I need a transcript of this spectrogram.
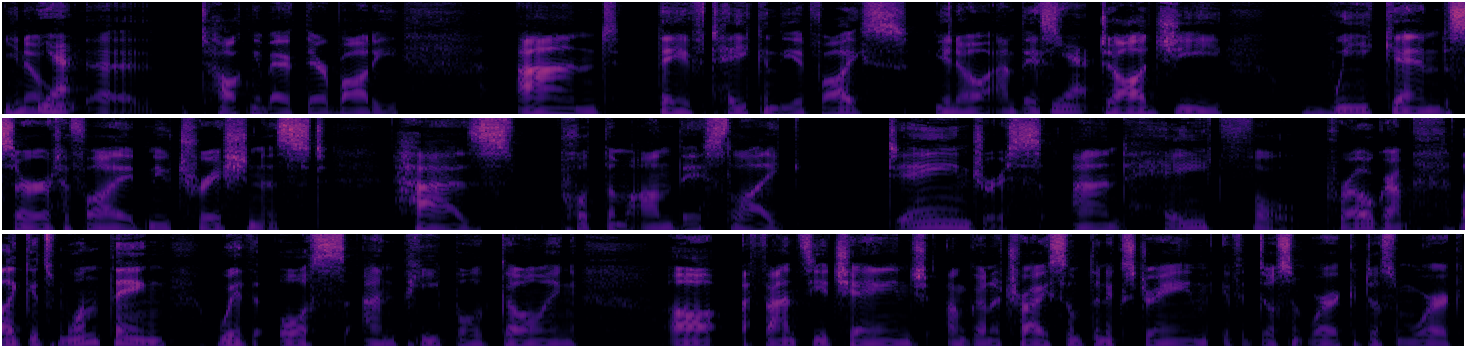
you know, yeah. uh, talking about their body, and they've taken the advice, you know, and this dodgy weekend certified nutritionist has put them on this like dangerous and hateful program. Like it's one thing with us and people going, oh, I fancy a change. I'm going to try something extreme. If it doesn't work, it doesn't work.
